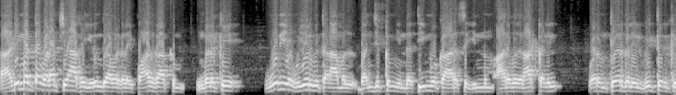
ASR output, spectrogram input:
அடிமட்ட வளர்ச்சியாக இருந்து அவர்களை பாதுகாக்கும் உங்களுக்கு ஊதிய உயர்வு தராமல் வஞ்சிக்கும் இந்த திமுக அரசு இன்னும் அறுபது நாட்களில் வரும் தேர்தலில் வீட்டிற்கு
